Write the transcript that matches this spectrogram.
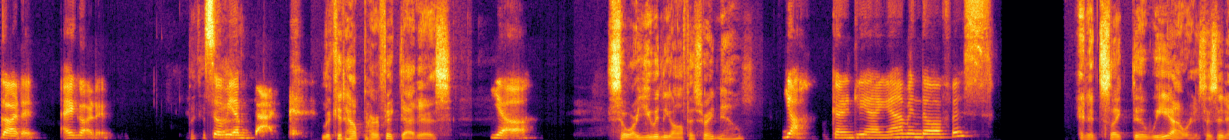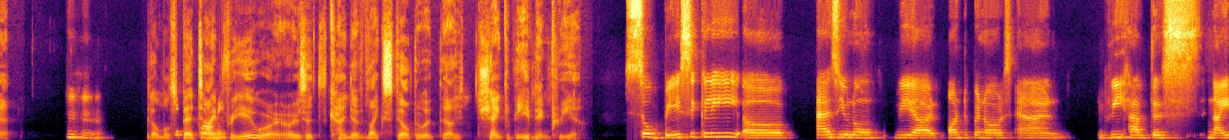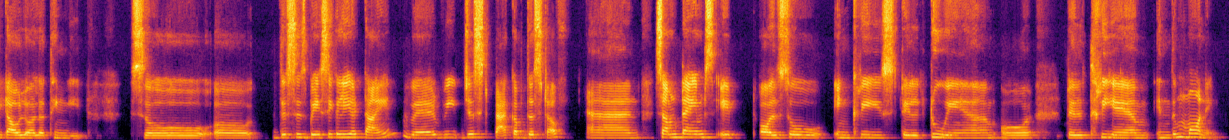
Got it. I got it. Look at So we are back. Look at how perfect that is. Yeah. So, are you in the office right now? Yeah. Currently, I am in the office. And it's like the wee hours, isn't it? hmm Is it almost It's bedtime morning. for you, or, or is it kind of like still the, the shank of the evening for you? So basically, uh, as you know, we are entrepreneurs and we have this night owl or a thingy. So uh, this is basically a time where we just pack up the stuff, and sometimes it also increase till 2 a.m. or till 3 a.m. in the morning.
